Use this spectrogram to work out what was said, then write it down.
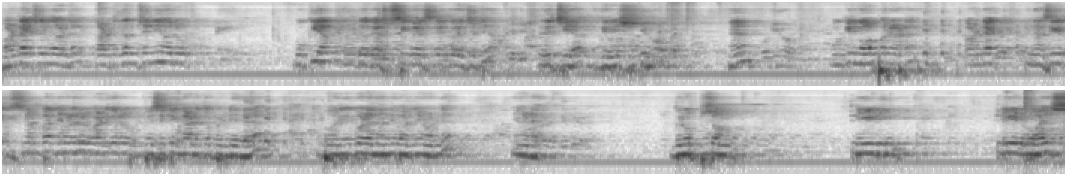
കോൺടാക്ട്സ് ഉള്ളതുകൊണ്ട് കാട്ടുതംശനി ഒരു ബുക്ക് ചെയ്യാം നമുക്ക് ഗസ്റ്റ് സിംഗേഴ്സിലേക്ക് വെച്ചിട്ട് ഇത് ചെയ്യാം. ഗിരീഷ്. ബുക്കിംഗ് ഓപ്പൺ ആണ്. Contact Nazeer number. ഞങ്ങൾ ഒരു വേണമെങ്കിൽ ഒരു വിസിറ്റിംഗ് കാർഡൊക്കെ പ്രിന്റ് ചെയ്ത് തരാം. അപ്പോൾ അവർക്ക് കൂടെ നന്ദി പറഞ്ഞുകൊണ്ട് ഞങ്ങളുടെ group song leading lead voice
